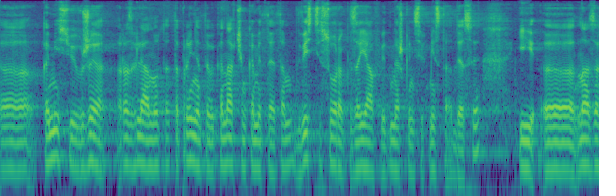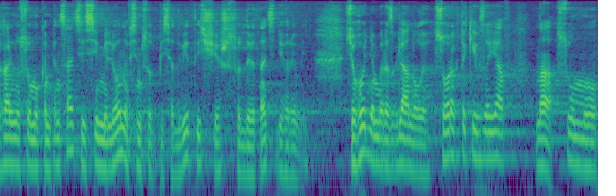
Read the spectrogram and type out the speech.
е, комісію вже розглянуто та прийнято виконавчим комітетом 240 заяв від мешканців міста Одеси. І е, на загальну суму компенсації 7 мільйонів 752 тисячі 619 гривень. Сьогодні ми розглянули 40 таких заяв на суму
